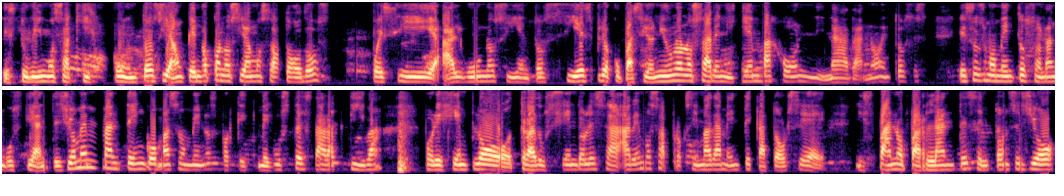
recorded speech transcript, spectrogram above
estuvimos aquí juntos y aunque no conocíamos a todos, pues sí, algunos sí, entonces sí es preocupación y uno no sabe ni quién bajó ni nada, ¿no? Entonces esos momentos son angustiantes. Yo me mantengo más o menos porque me gusta estar activa, por ejemplo, traduciéndoles, a, habemos aproximadamente 14 hispanoparlantes, entonces yo,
